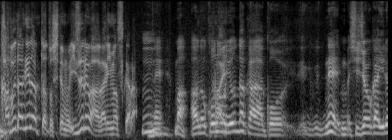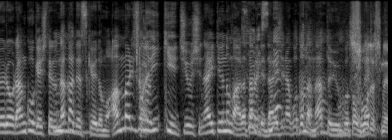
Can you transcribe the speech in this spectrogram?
株だけだったとしてもいずれは上がりますから。ね、まああのこの世の中こうね市場がいろいろ乱高下してる中ですけれども、あんまりその一喜一憂しないというのも改めて大事なことだなということをそうですね。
